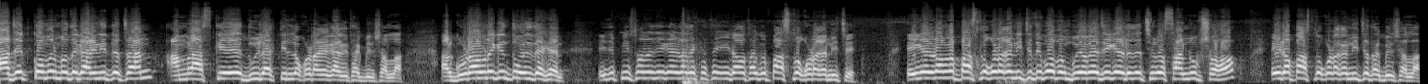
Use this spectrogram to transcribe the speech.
বাজেট কমের মধ্যে গাড়ি নিতে চান আমরা আজকে দুই লাখ তিন লক্ষ টাকা গাড়ি থাকবে ইনশাল্লাহ আর গোডাউনে কিন্তু ওই দেখেন এই যে পিছনে যে গাড়িটা দেখেছে এটাও থাকবে পাঁচ লক্ষ টাকা নিচে। এই গাড়িটা আমরা পাঁচ লক্ষ টাকা নিচে দেবো এবং যে গাড়িটা ছিল সানরুফ সহ এটা পাঁচ লক্ষ টাকা নিচে থাকবে ইনশাল্লাহ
